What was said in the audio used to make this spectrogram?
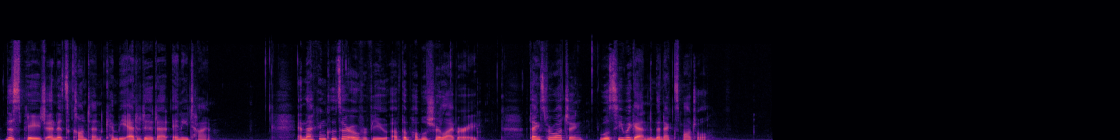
This page and its content can be edited at any time. And that concludes our overview of the Publisher Library. Thanks for watching. We'll see you again in the next module.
